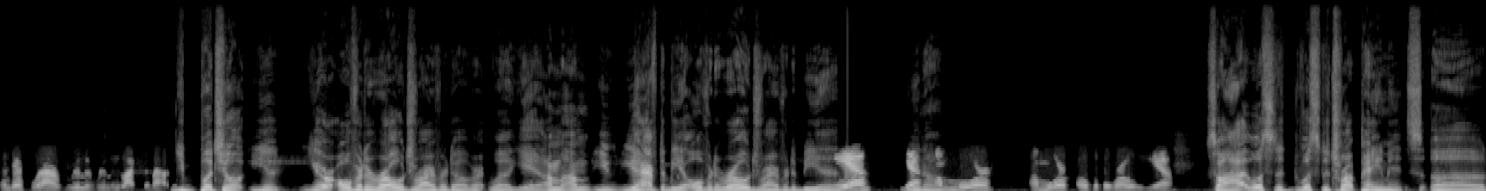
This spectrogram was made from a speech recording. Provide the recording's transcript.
And that's what I really, really liked about it. You, but you you you're over the road driver though, right? Well, yeah, I'm I'm you you have to be an over the road driver to be a. Yeah, yeah. you know. I'm more, I'm more over the road. Yeah. So I, what's the what's the truck payments uh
